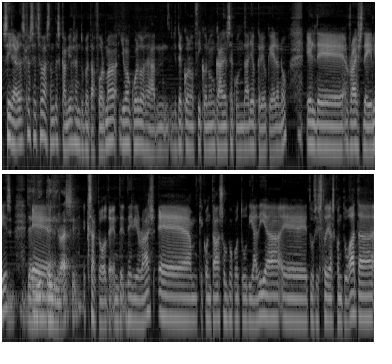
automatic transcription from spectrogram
Sí, la verdad es que has hecho bastantes cambios en tu plataforma. Yo me acuerdo, o sea, yo te conocí con un canal secundario, creo que era, ¿no? El de Rush Dailies. Daily, eh, Rush, sí. Exacto, Daily Rush, eh, que contabas un poco tu día a día, eh, tus historias con tu gata,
